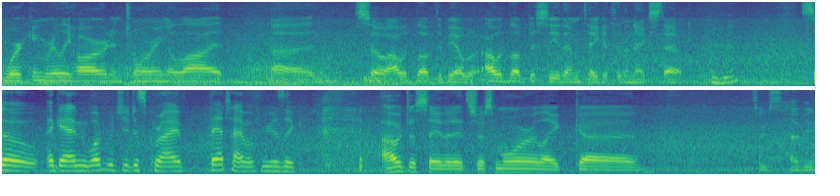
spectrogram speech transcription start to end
working really hard and touring a lot. Uh, so I would love to be able. I would love to see them take it to the next step. So again, what would you describe their type of music? I would just say that it's just more like, uh, It's just heavy.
